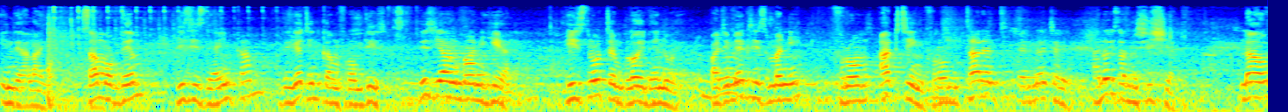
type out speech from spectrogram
in their life. Some of them, this is their income. They get income from this. This young man here, he's not employed anywhere, but he makes his money from acting, from talent and nurturing. I know he's a musician. Now,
